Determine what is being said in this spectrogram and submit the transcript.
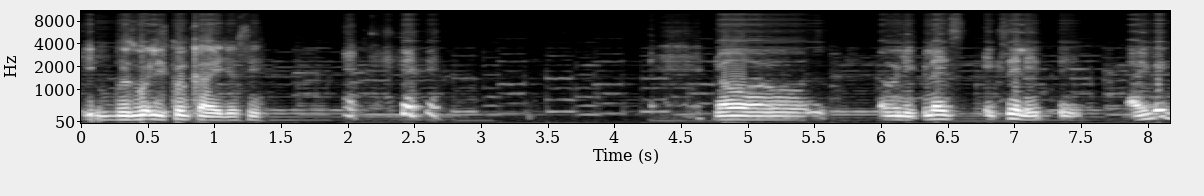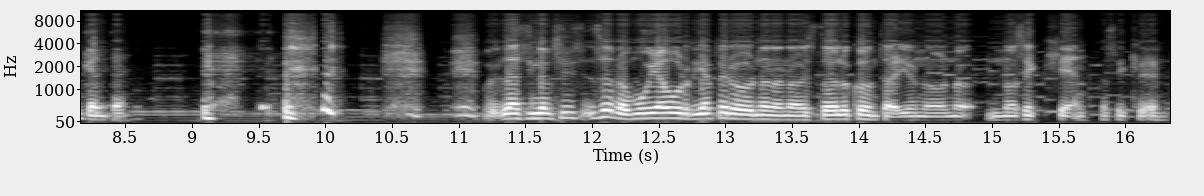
Y Bruce Willis con cabello, sí. No, la película es excelente. A mí me encanta. La sinopsis sonó muy aburrida, pero no, no, no, es todo lo contrario, no, no, no se crean, no se crean.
